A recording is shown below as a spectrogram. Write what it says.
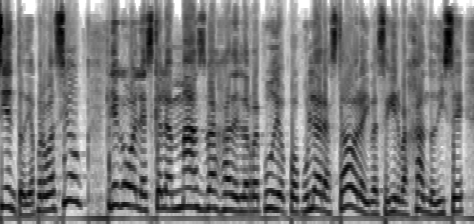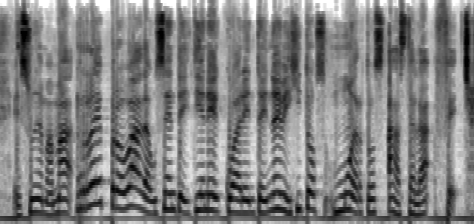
8% de aprobación llegó a la escala más baja del repudio popular hasta ahora y va a seguir bajando, dice, es una mamá reprobada, ausente y tiene 49 hijitos muertos hasta la fecha.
